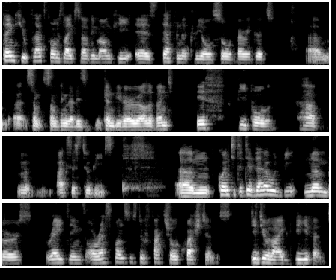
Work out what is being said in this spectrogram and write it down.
thank you, platforms like SurveyMonkey is definitely also very good, um, uh, some, something that is can be very relevant if people have access to these. Um, quantitative data would be numbers, ratings, or responses to factual questions. Did you like the event?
